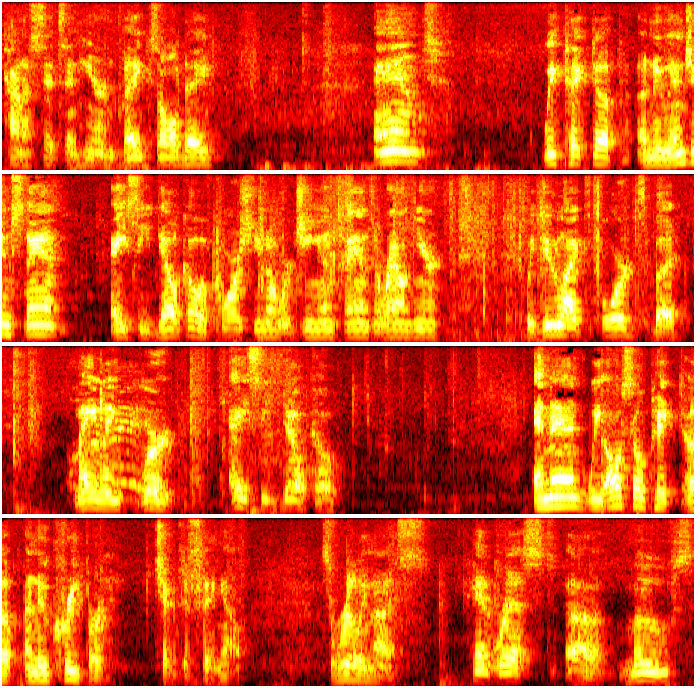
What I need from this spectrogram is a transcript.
kind of sits in here and bakes all day. And we picked up a new engine stand, AC Delco. Of course, you know we're GM fans around here. We do like the Fords, but mainly we're AC Delco. And then we also picked up a new creeper. Check this thing out. It's really nice. Headrest uh, moves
